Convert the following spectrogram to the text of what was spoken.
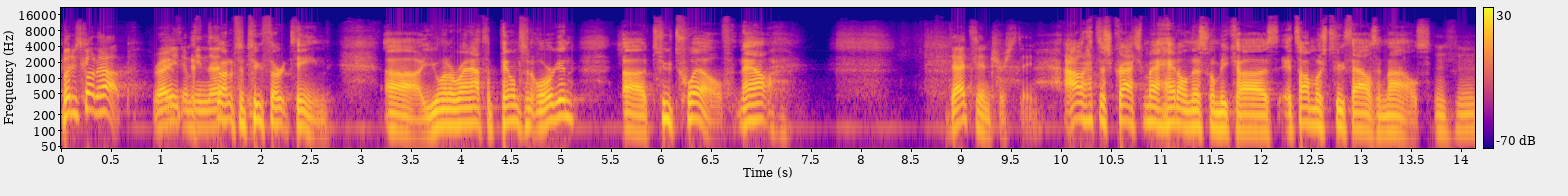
but it's gone up, right? I mean, It's gone up to 213. Uh, you want to run out to Pendleton, Oregon, uh, 212. Now, that's interesting. I would have to scratch my head on this one because it's almost 2,000 miles. Mm-hmm.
